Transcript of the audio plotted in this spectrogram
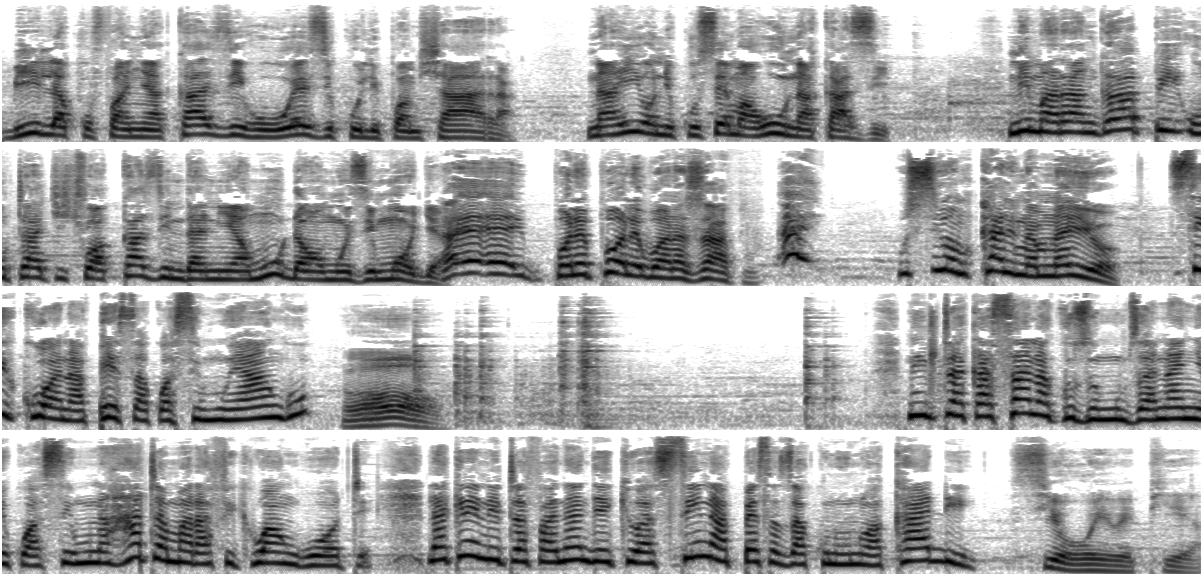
bila kufanya kazi huwezi kulipwa mshahara, na hiyo ni kusema huna kazi. Ni mara ngapi utaachishwa kazi ndani ya muda wa mwezi mmoja? Hey, hey, polepole bwana Zapu, hey, usiwe mkali namna hiyo. sikuwa na pesa kwa simu yangu Oh. nilitaka sana kuzungumza nanyi kwa simu na hata marafiki wangu wote lakini nitafanyaje ikiwa sina pesa za kununua kadi Sio wewe pia.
